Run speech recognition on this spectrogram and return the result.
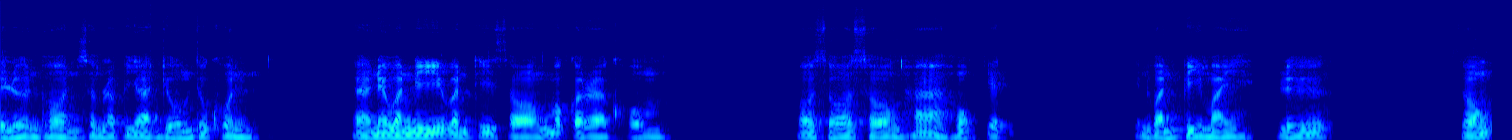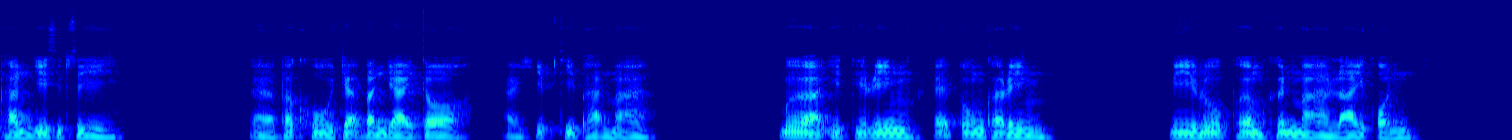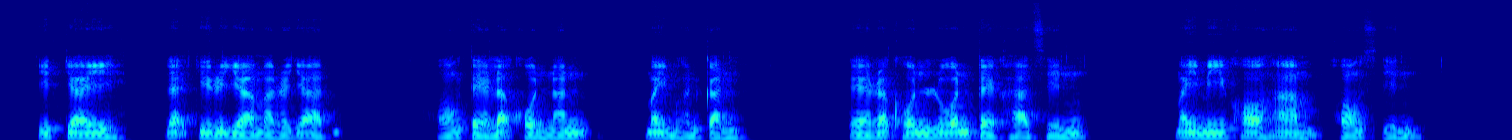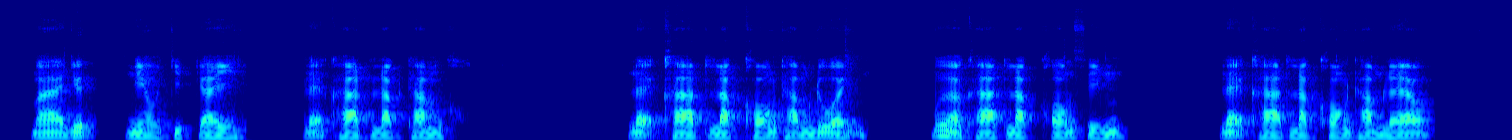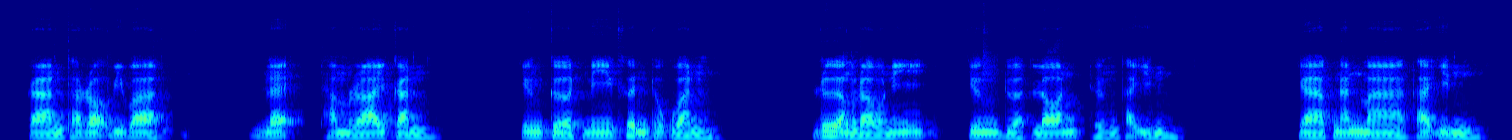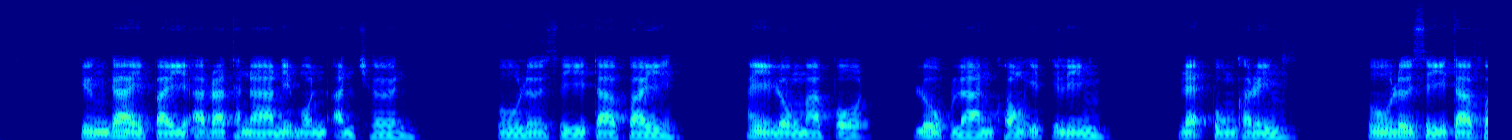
เจริญพรสำหรับญาติโยมทุกคน ในวันนี้วันที่สองมกราคม พศสองห้าหกเจ็ดเป็นวันปีใหม่ หรือสองพันยี่สิบสี่พระครูจะบรรยายต่อเอ่อคลิปที่ผ่านมา เมื่ออิทธิริงและปุงคริง มีลูกเพิ่มขึ้นมาหลายคน จิตใจและกิริยามารยาทของแต่ละคนนั้นไม่เหมือนกัน แต่ละคนล้วนแต่ขาดศีลไม่มีข้อห้ามของศีลมายึดเหนี่ยวจิตใจ และขาดหลักธรรม และขาดหลักของธรรมด้วย เมื่อขาดหลักของศีลและขาดหลักของธรรมแล้ว การทะเลาะวิวาท และทำร้ายกัน จึงเกิดมีขึ้นทุกวัน เรื่องเหล่านี้จึงเดือดร้อนถึงพระอินทร์จากนั้นมาพระอินทร์จึงได้ไปอาราธนานิมนต์อัญเชิญ ปู่ฤาษีตาไฟ ให้ลงมาโปรดลูกหลานของอิทธิลิง และปุงคริง ปู่ฤาษีตาไฟ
